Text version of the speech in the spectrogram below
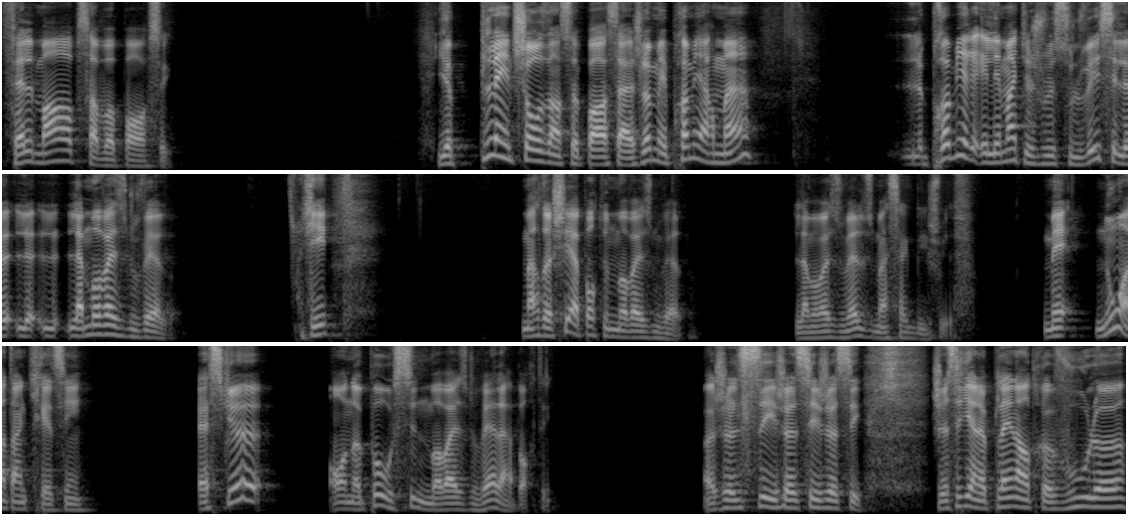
Fais le mort, ça va passer. Il y a plein de choses dans ce passage-là, mais premièrement, le premier élément que je veux soulever, c'est la mauvaise nouvelle. Mardoché apporte une mauvaise nouvelle. La mauvaise nouvelle du massacre des Juifs. Mais nous, en tant que chrétiens, est-ce qu'on n'a pas aussi une mauvaise nouvelle à apporter? Ah, je le sais, je le sais, je le sais. Je sais qu'il y en a plein d'entre vous, là,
